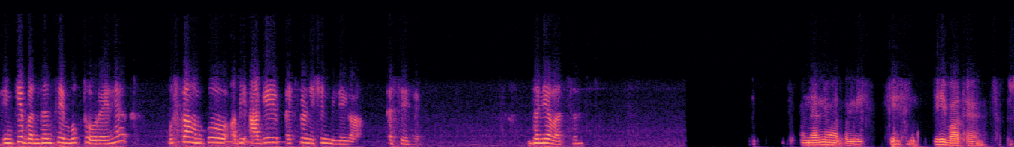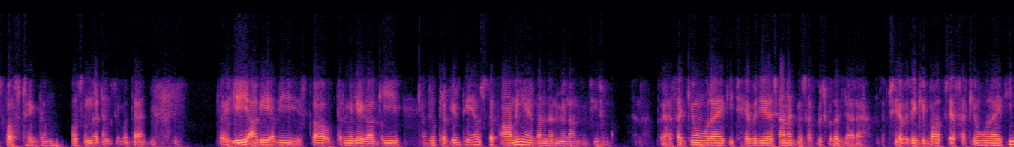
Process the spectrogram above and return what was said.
इनके बंधन से मुक्त हो रहे हैं, उसका हमको अभी आगे एक्सप्लेनेशन मिलेगा, ऐसे है। धन्यवाद, सर। धन्यवाद भगनी यही बात है, स्पष्ट है एकदम, बहुत सुंदर ढंग से बताया। तो यही आगे अभी इसका उत्तर मिलेगा कि जो प्रकृति है, उसका काम ही है बंधन में मिलाना चीज़ों को तो ऐसा क्यों हो रहा है कि छह बजे अचानक में सब कुछ बदल जा रहा है? मतलब छह बजे के बाद से ऐसा क्यों हो रहा है कि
